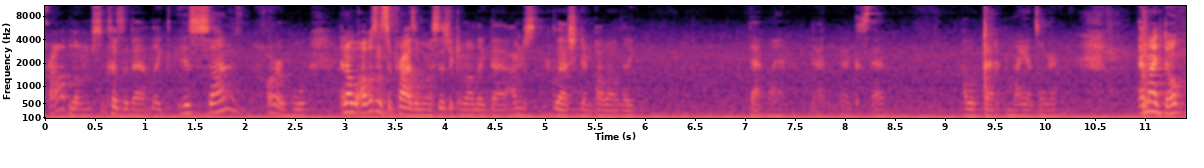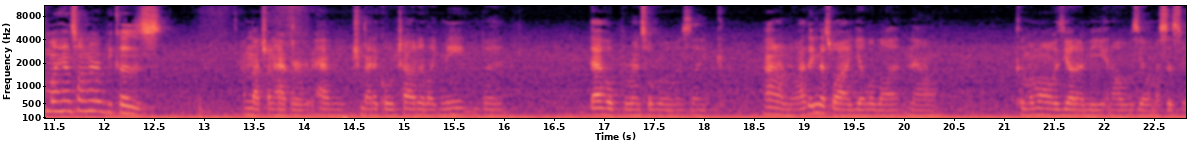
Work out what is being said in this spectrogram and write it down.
problems because of that. Like his son, horrible. And I, I wasn't surprised when my sister came out like that. I'm just glad she didn't pop out like that one. That because that I would bad to put my hands on her. And I don't put my hands on her because I'm not trying to have her have a traumatic old childhood like me. But that whole parental role is like I don't know. I think that's why I yell a lot now. Cause my mom always yelled at me, and I always yell at my sister.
